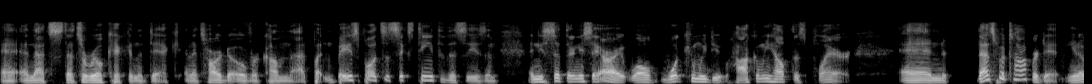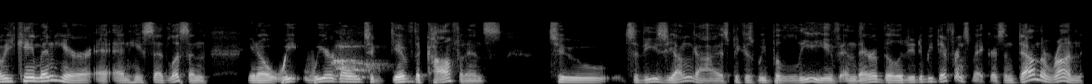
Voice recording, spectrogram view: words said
and, and that's that's a real kick in the dick, and it's hard to overcome that. But in baseball, it's the 16th of the season, and you sit there and you say, all right, well, what can we do? How can we help this player? And that's what Topper did. You know, he came in here and, and he said, listen, you know, we we are going to give the confidence to to these young guys because we believe in their ability to be difference makers. And down the run,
